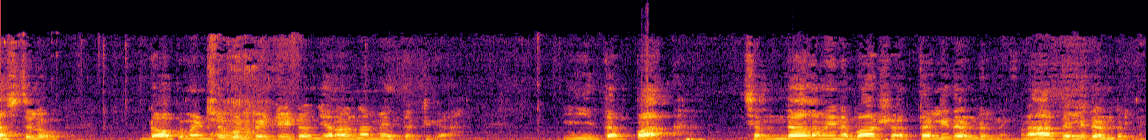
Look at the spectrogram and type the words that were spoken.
ఆస్తులు డాక్యుమెంట్తో కూడా పెట్టేయటం జనం నమ్మేటట్టుగా. ఈ తప్ప చందాలమైన భాష తల్లిదండ్రుల్ని నా తల్లిదండ్రుల్ని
